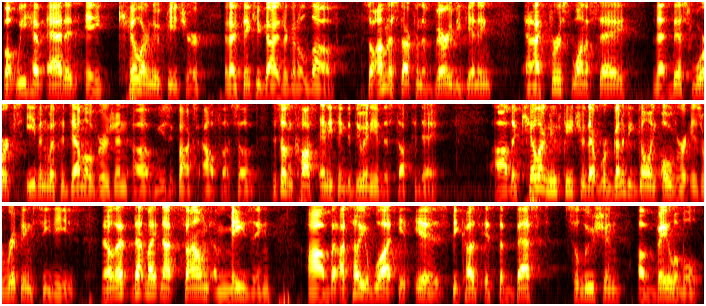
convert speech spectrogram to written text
but we have added a killer new feature that I think you guys are going to love. So I'm going to start from the very beginning, and I first want to say that this works even with the demo version of MusicBox Alpha. So this doesn't cost anything to do any of this stuff today. Uh, the killer new feature that we're going to be going over is ripping CDs. Now that, that might not sound amazing, uh, but I'll tell you what, it is because it's the best solution available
